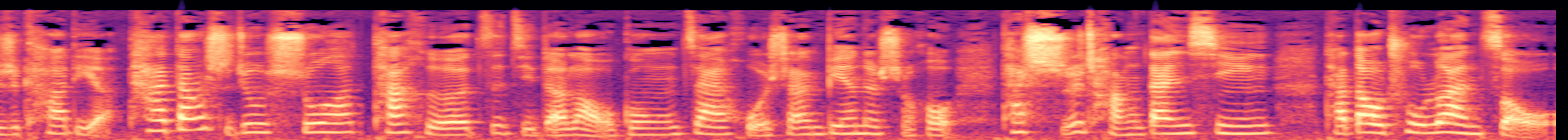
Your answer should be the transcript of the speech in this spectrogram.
就是卡迪亚，她当时就说，她和自己的老公在火山边的时候，她时常担心他到处乱走，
